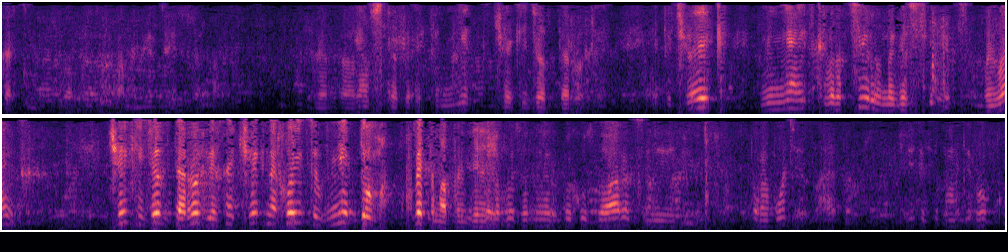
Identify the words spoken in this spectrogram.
гостиницу, допустим, там имеется есть Я вам скажу, это не человек идет в дороге. Это человек меняет квартиру на гостиницу. Понимаете? Человек идет в дороге, а человек находится вне дома. В этом определении. находится, например, в Хусуарец и по работе, едет в командировку.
